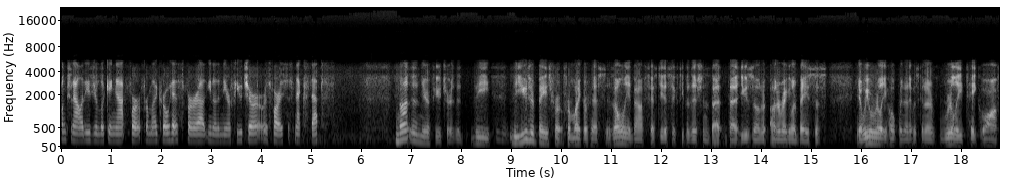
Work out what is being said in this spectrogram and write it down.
functionalities you're looking at for, for MicroHIS for uh, you know the near future, or as far as just next steps? Not in the near future. The the, mm-hmm. the user base for, for MicroHIS is only about 50 to 60 physicians that, that use it on, on a regular basis. You know, we were really hoping that it was going to really take off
